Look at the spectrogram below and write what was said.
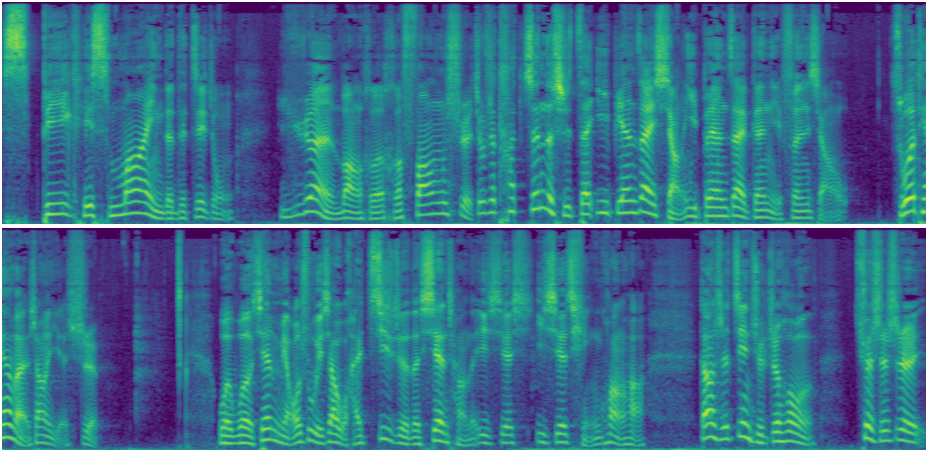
speak his mind 的这种愿望和和方式，就是他真的是在一边在想，一边在跟你分享。昨天晚上也是，我我先描述一下我还记着的现场的一些一些情况哈，当时进去之后。确实是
